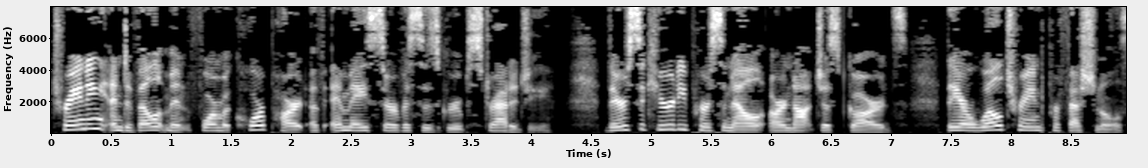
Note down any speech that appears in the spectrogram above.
Training and development form a core part of MA Services Group's strategy. Their security personnel are not just guards, they are well trained professionals,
